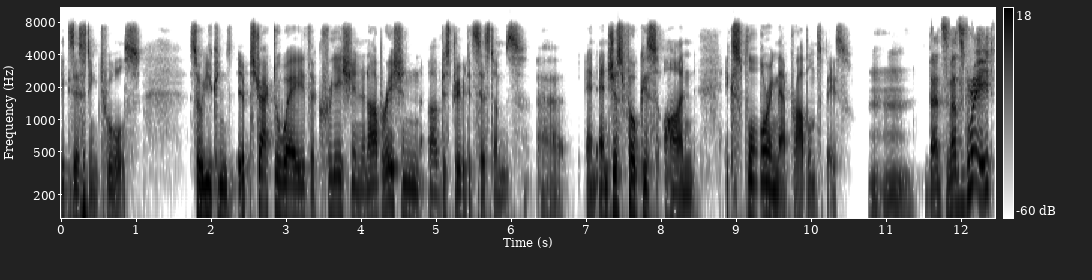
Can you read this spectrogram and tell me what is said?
existing tools. So you can abstract away the creation and operation of distributed systems uh, and, and just focus on exploring that problem space. Mm-hmm. That's that's great.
